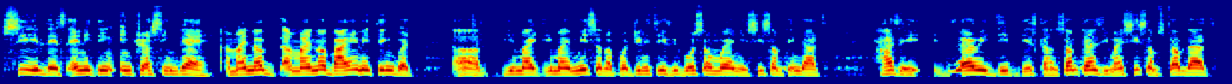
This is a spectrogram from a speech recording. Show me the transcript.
see if there's anything interesting there. I might not, I might not buy anything, but uh, you might, you might miss an opportunity if you go somewhere and you see something that has a very deep discount. Sometimes you might see some stuff that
